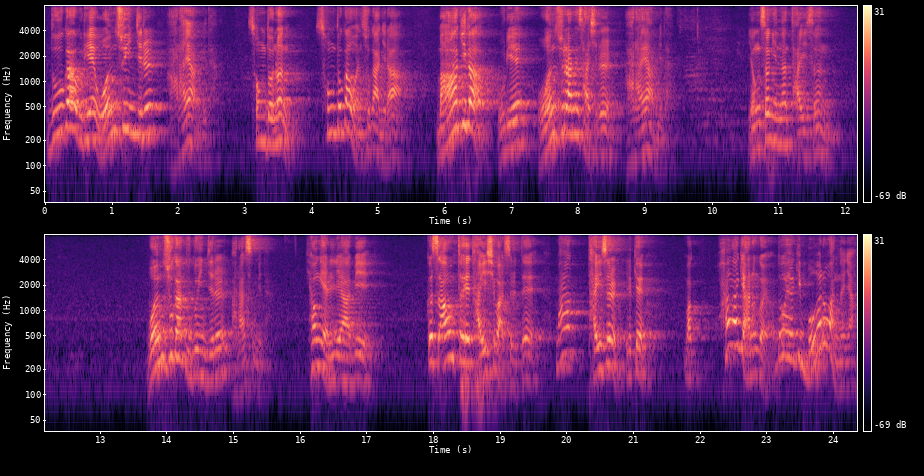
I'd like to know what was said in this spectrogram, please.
누가 우리의 원수인지를 알아야 합니다. 성도는 성도가 원수가 아니라 마귀가 우리의 원수라는 사실을 알아야 합니다. 영성 있는 다윗은 원수가 누구인지를 알았습니다. 형 엘리압이 그 싸움터에 다윗이 왔을 때 막 다윗을 이렇게 막 황하게 하는 거예요. 너 여기 뭐하러 왔느냐?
